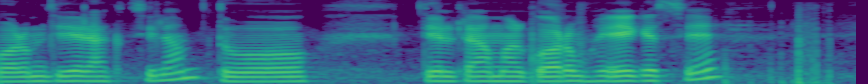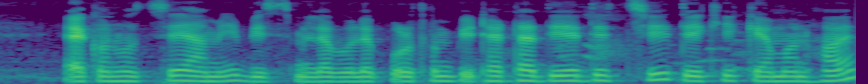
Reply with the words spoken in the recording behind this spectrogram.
গরম দিয়ে রাখছিলাম, তো তেলটা আমার গরম হয়ে গেছে। এখন হচ্ছে আমি বিসমিল্লা বলে প্রথম পিঠাটা দিয়ে দিচ্ছি, দেখি কেমন হয়।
